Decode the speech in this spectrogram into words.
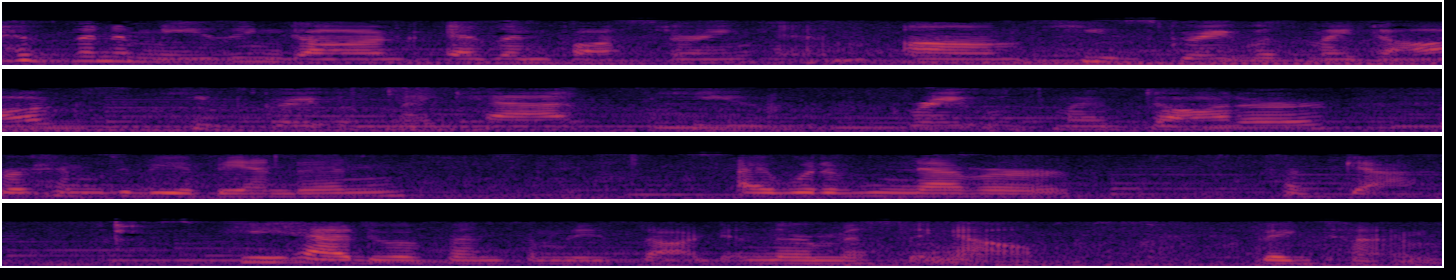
Has been an amazing dog as I'm fostering him. Um, he's great with my dogs. He's great with my cats. He's great with my daughter. For him to be abandoned, I would have never have guessed. He had to have been somebody's dog, and they're missing out, big time.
